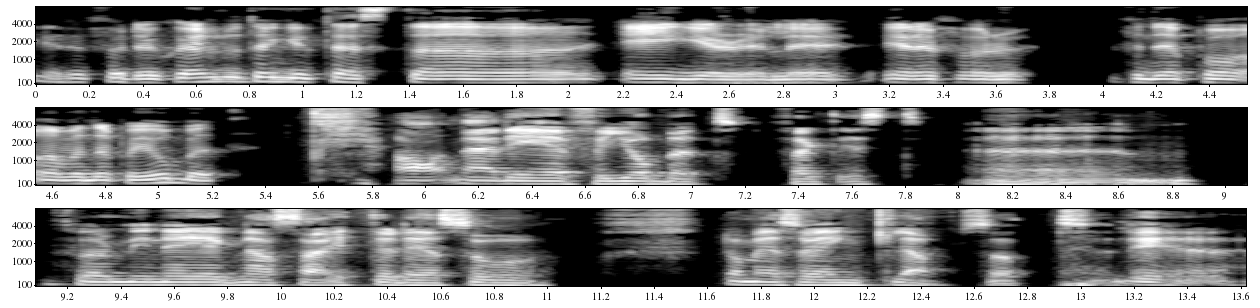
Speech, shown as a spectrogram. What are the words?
Är det för dig själv du tänker testa Ager eller är det för att fundera på att använda på jobbet? Ja, nej, det är för jobbet faktiskt. Ehm, för mina egna sajter, det är så, de är så enkla så att det, är-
